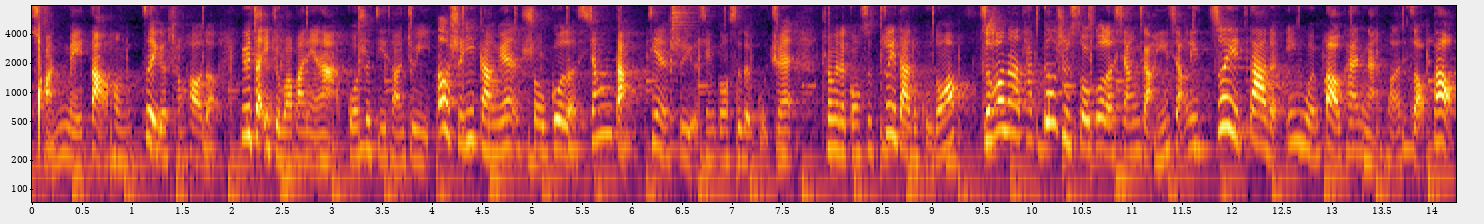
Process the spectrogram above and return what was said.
传媒大亨这个称号的。因为在一九八八年啊，郭氏集团就以二十亿港元收购了香港电视有限公司的股权，成为了公司最大的股东哦。之后呢，他更是收购了香港影响力最大的英文报刊《南华早报》。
